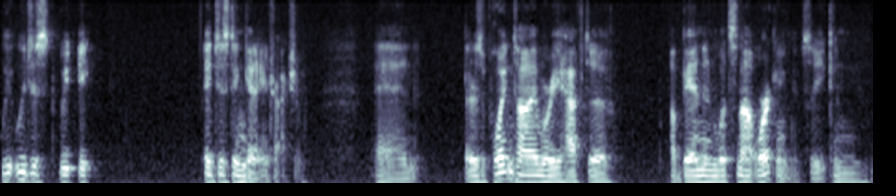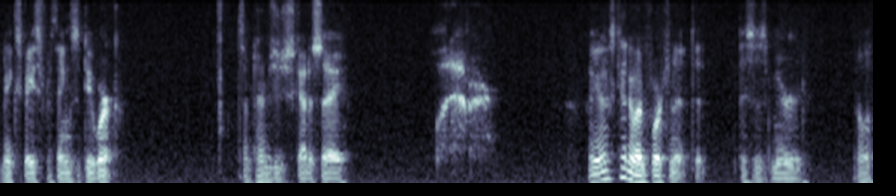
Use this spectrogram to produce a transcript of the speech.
We, we just, we, it, it just didn't get any traction. And there's a point in time where you have to abandon what's not working so you can make space for things that do work. Sometimes you just got to say, whatever. I mean, it's kind of unfortunate that this is mirrored. Oh well.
